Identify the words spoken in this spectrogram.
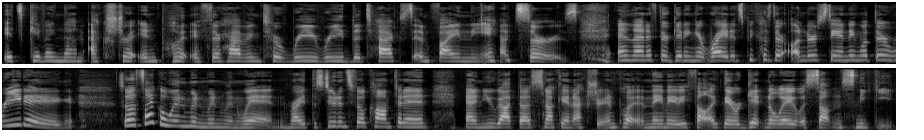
it's giving them extra input if they're having to reread the text and find the answers. And then if they're getting it right, it's because they're understanding what they're reading. So it's like a win win win win win, right? The students feel confident and you got the snuck in extra input and they maybe felt like they were getting away with something sneaky.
